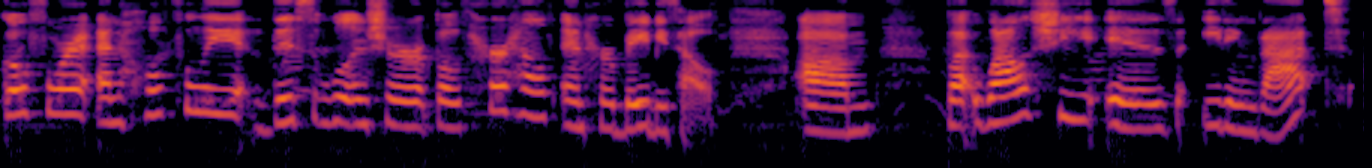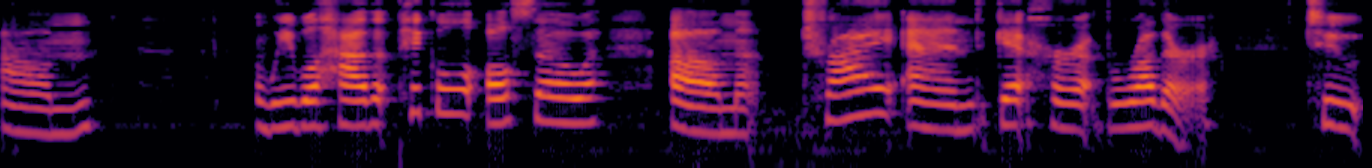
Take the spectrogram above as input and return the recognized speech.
go for it, and hopefully, this will ensure both her health and her baby's health. Um, but while she is eating that, um, we will have Pickle also um, try and get her brother to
